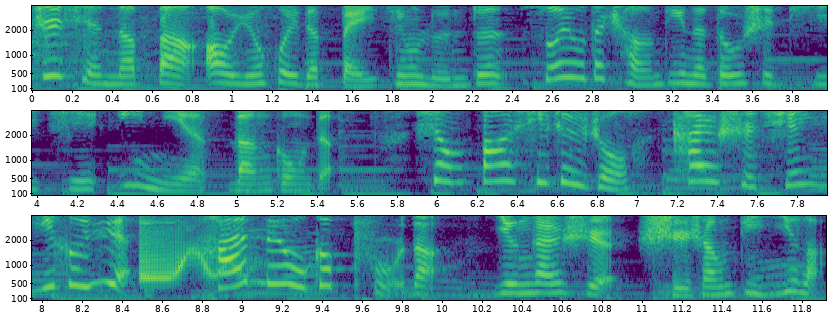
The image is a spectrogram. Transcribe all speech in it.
之前呢，办奥运会的北京、伦敦，所有的场地呢都是提前一年完工的。像巴西这种开始前一个月还没有个谱的，应该是史上第一了。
